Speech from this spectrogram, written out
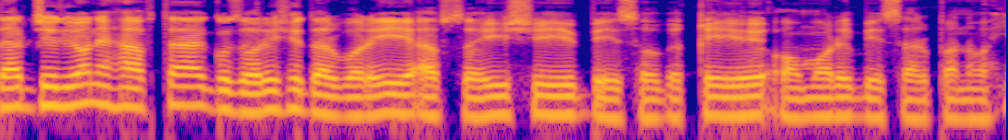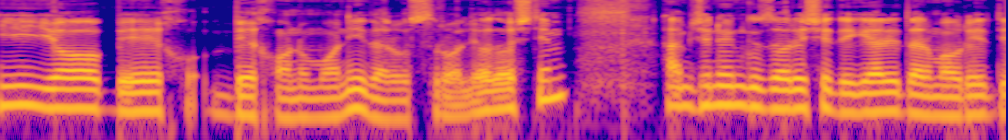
در جریان هفته گزارش درباره افزایش به سابقه آمار به سرپناهی یا به خانمانی در استرالیا داشتیم. همچنین گزارش دیگری در مورد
